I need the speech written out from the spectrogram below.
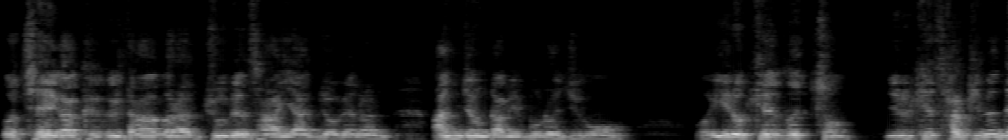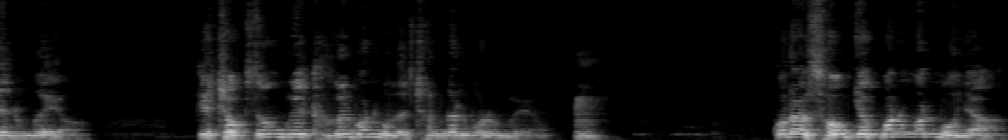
또 제가 극을 당하거나 주변 상황이 안 좋으면은 안정감이 무너지고 어, 이렇게 그 적, 이렇게 살피면 되는 거예요. 그 적성은 왜 그걸 보는 겁니다. 천간을 보는 거예요. 그다음 성격 보는 건 뭐냐?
